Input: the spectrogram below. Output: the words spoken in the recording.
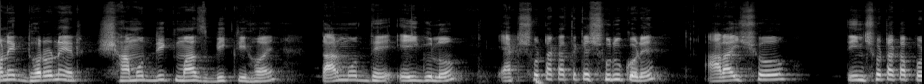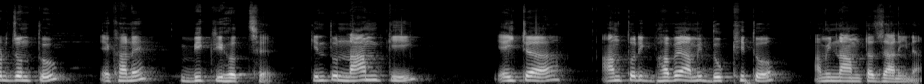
অনেক ধরনের সামুদ্রিক মাছ বিক্রি হয়। তার মধ্যে এইগুলো একশো টাকা থেকে শুরু করে আড়াইশো, তিনশো টাকা পর্যন্ত এখানে বিক্রি হচ্ছে। কিন্তু নাম কি? এইটা আন্তরিকভাবে আমি দুঃখিত, আমি নামটা জানি না।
